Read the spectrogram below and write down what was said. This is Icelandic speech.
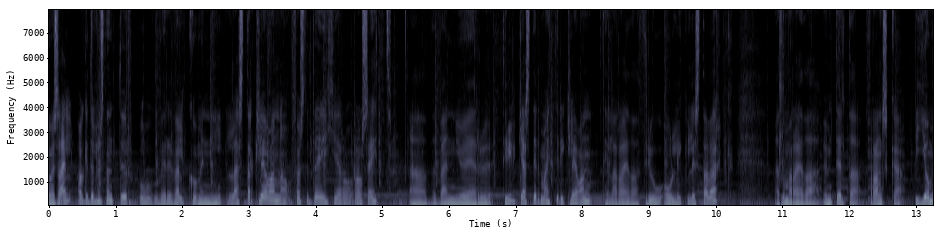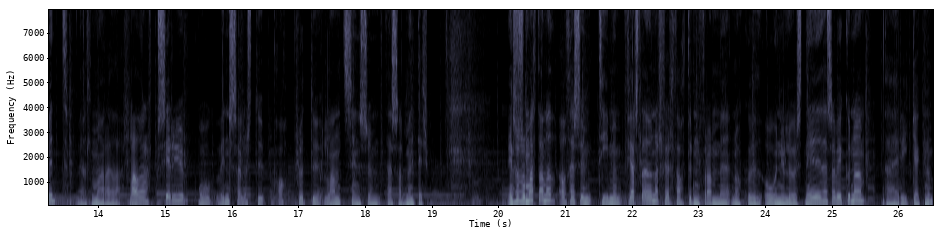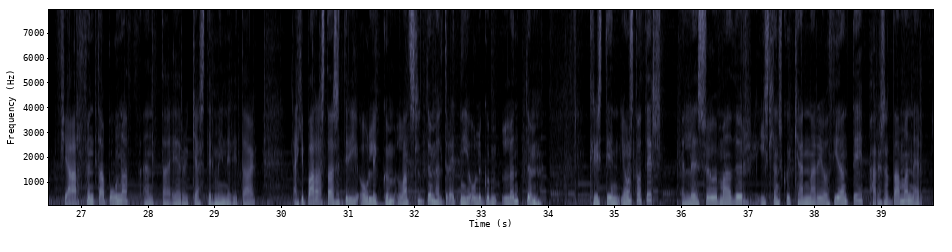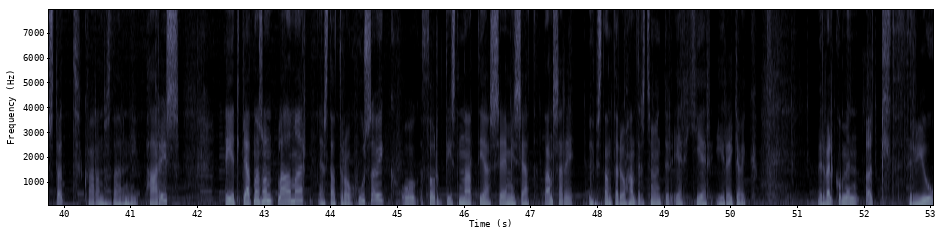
Komið sæl ágættu hlustendur og verið velkomin í Lestarklefan á förstu degi hér á Rás 1. Að venju eru þrýr gestir mættir í klefan til að ræða þrjú ólík listaverk. Við ætlum að ræða umdelda franska bíómynd, við ætlum að ræða hlaðarpserju og vinsælustu popplötu landsins um þessar myndir. Eins og svo margt annað á þessum tímum fjárstæðunar fer þátturinn fram með nokkuð óvinnjulegu sniði þessa vikuna. Það er í gegnum fjárfundabúnað en það eru gestir mínir í dag. Ekki bara staðsettir í ólíkum landslutum heldur einni í ólíkum löndum. Kristín Jónsdóttir, leðsögumadur, íslensku kennari og þýðandi, Parísardaman er stött hvar annars það er henni í París. Egil Bjarnason, bladamæður, er stattur á Húsavík og Þórdís Nadja Semisját, dansari, uppstandari og handlistöfundur er hér í Reykjavík. Við erum velkomin öll þrjú.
